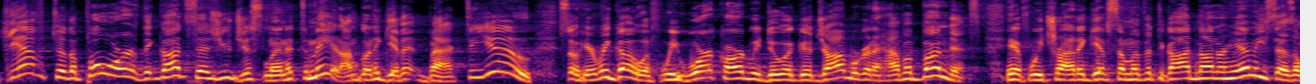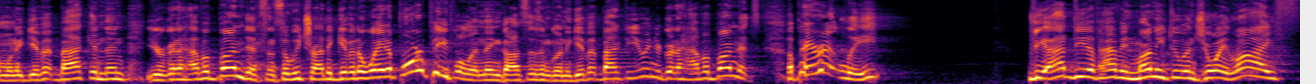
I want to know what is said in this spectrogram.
give to the poor, that God says, you just lend it to me and I'm going to give it back to you. So here we go. If we work hard, we do a good job, we're going to have abundance. If we try to give some of it to God and honor Him, He says, I'm going to give it back and then you're going to have abundance. And so we try to give it away to poor people. And then God says, I'm going to give it back to you and you're going to have abundance. Apparently, the idea of having money to enjoy life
